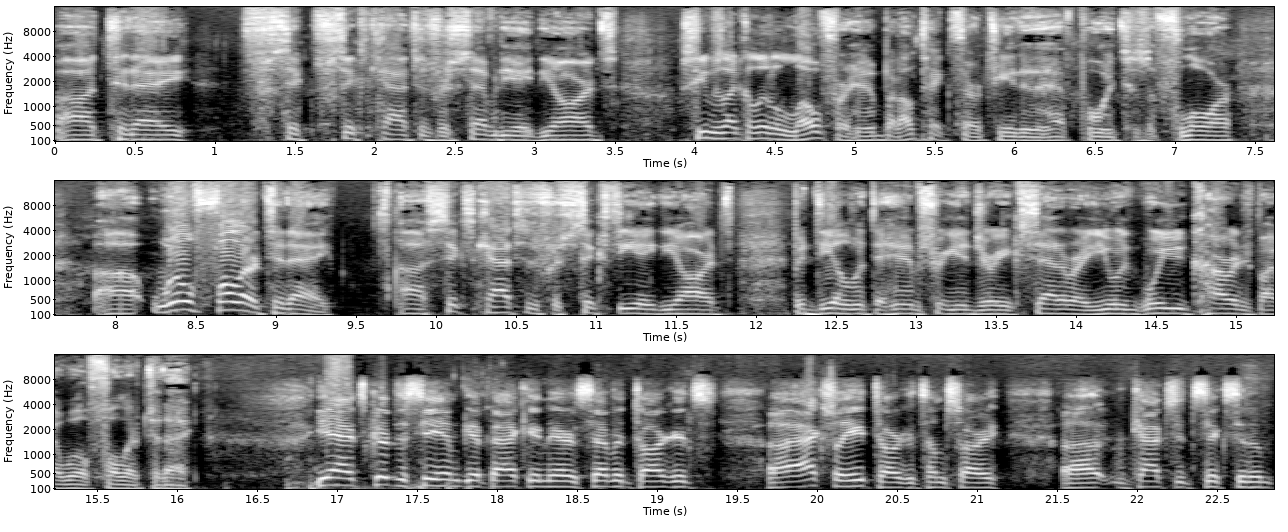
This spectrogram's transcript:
uh, today. six six catches for 78 yards. Seems like a little low for him, but I'll take 13 and a half points as a floor. Uh, Will Fuller today. Uh, six catches for 68 yards. Been dealing with the hamstring injury, etc. You were you encouraged by Will Fuller today? Yeah, it's good to see him get back in there. Seven targets, uh, actually eight targets. I'm sorry, uh, catching six of them.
